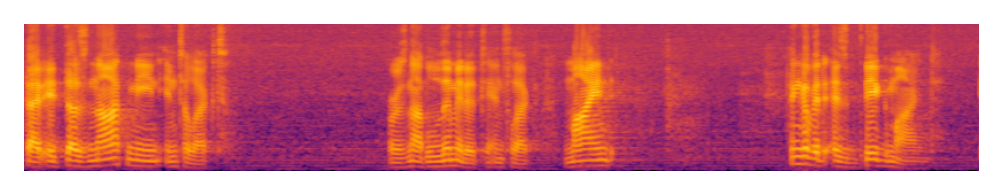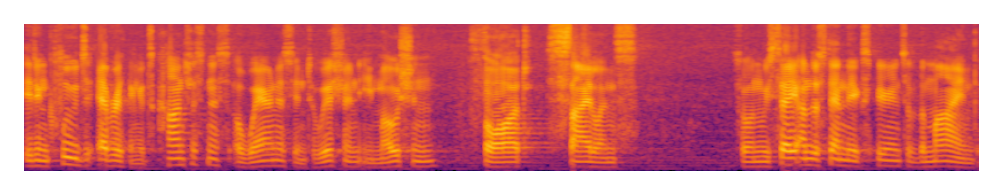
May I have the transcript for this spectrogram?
that it does not mean intellect or is not limited to intellect. Mind, think of it as big mind. It includes everything it's consciousness, awareness, intuition, emotion, thought, silence. So when we say understand the experience of the mind,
